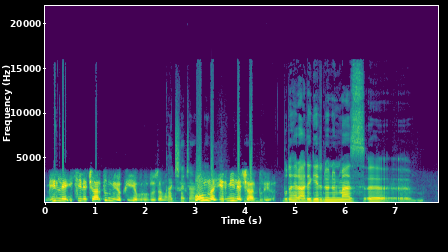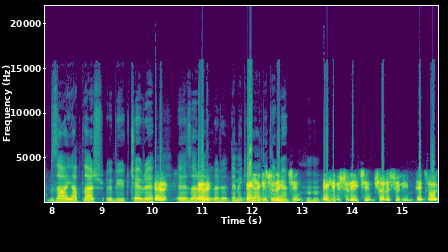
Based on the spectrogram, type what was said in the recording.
1 ile 2 ile çarpılmıyor kıyıya vurulduğu zaman. Kaçla çarpılıyor? 10 ile 20 ile çarpılıyor. Bu da herhalde geri dönülmez e, zayiatlar, e, büyük çevre evet. e, zararları evet. demek belli herhalde bir süre değil mi? Için, hı hı. Belli bir süre için şöyle söyleyeyim. Petrol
